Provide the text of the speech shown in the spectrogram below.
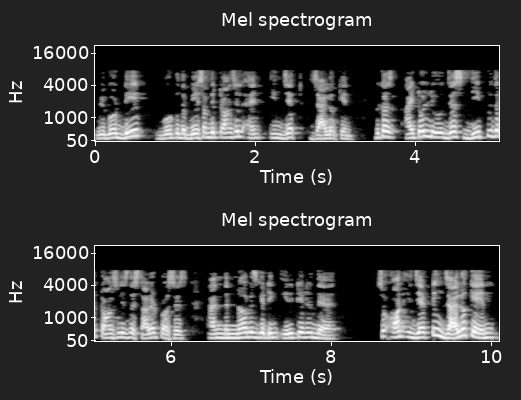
We go deep, go to the base of the tonsil and inject xylocaine because I told you just deep to the tonsil is the styloid process and the nerve is getting irritated there. So on injecting xylocaine,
